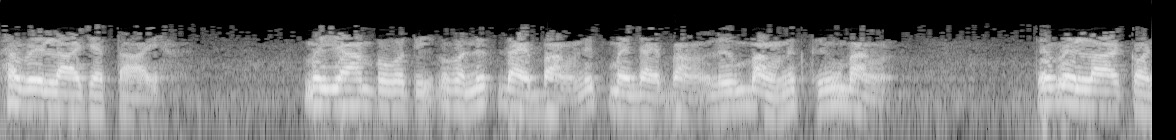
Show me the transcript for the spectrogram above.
ถ้าเวลาจะตายไม่ยามปกติมันก็นึกได้บ้าง นึกไม่ได้บ้าง ลืมบ้างนึกถึงบ้าง แต่เวลาก่อน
